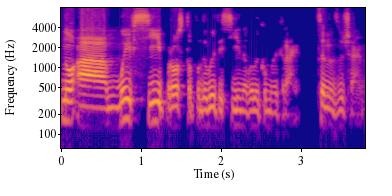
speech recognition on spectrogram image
Ну а ми всі просто подивитися її на великому екрані. Це надзвичайно.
